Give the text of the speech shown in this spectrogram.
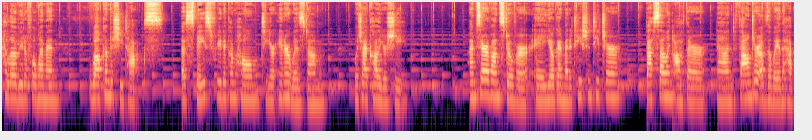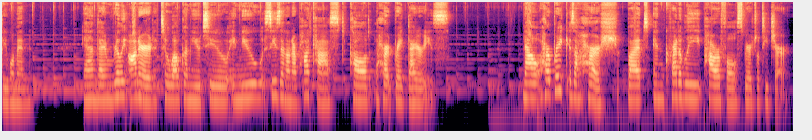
Hello, beautiful women. Welcome to She Talks, a space for you to come home to your inner wisdom, which I call your She. I'm Sara Avant Stover, a yoga and meditation teacher, best selling author, and founder of The Way of the Happy Woman. And I'm really honored to welcome you to a new season on our podcast called The Heartbreak Diaries. Now, heartbreak is a harsh but incredibly powerful spiritual teacher.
